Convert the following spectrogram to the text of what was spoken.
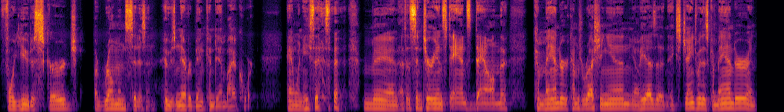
for you to scourge a Roman citizen who's never been condemned by a court? And when he says that, man, the centurion stands down, the commander comes rushing in. You know, he has an exchange with his commander, and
